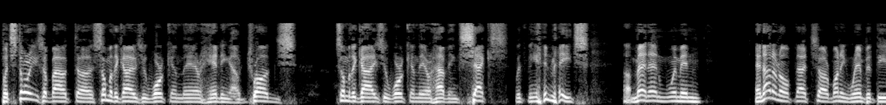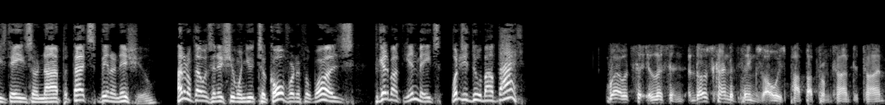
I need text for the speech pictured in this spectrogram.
But stories about uh, some of the guys who work in there handing out drugs, some of the guys who work in there having sex with the inmates, uh, men and women. And I don't know if that's uh, running rampant these days or not, but that's been an issue. I don't know if that was an issue when you took over, and if it was, forget about the inmates. What did you do about that? Well, listen, those kind of things always pop up from time to time,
